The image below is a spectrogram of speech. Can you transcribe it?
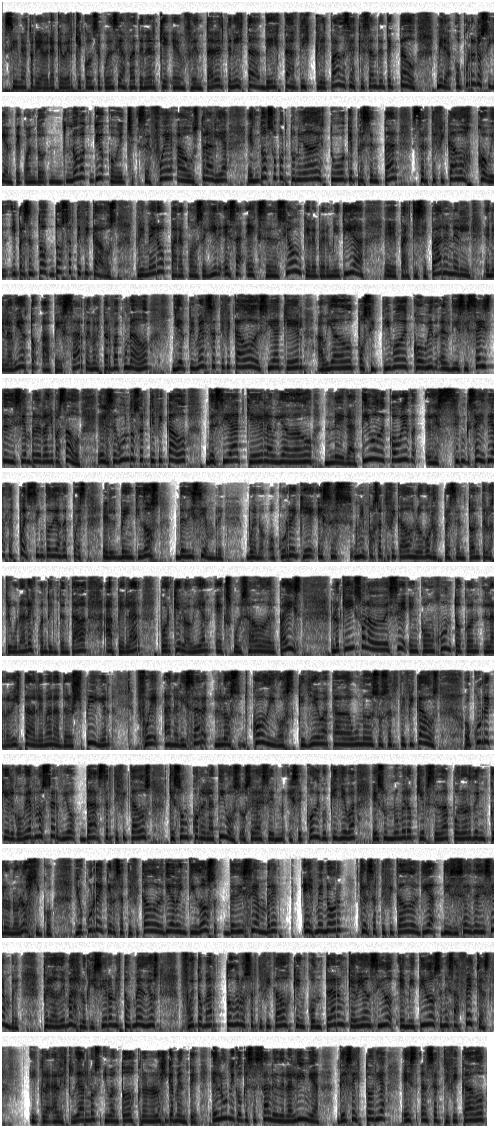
Sí, Néstor, y habrá que ver qué consecuencias va a tener que enfrentar el tenista de estas discrepancias que se han detectado. Mira, ocurre lo siguiente, cuando Novak Djokovic se fue a Australia, en dos oportunidades tuvo que presentar certificados COVID y presentó dos certificados. Primero, para conseguir esa exención que le permitía eh, participar en el, en el abierto a pesar de no estar vacunado, y el primer certificado decía que él había dado positivo de COVID el 16 de diciembre diciembre del año pasado. El segundo certificado decía que él había dado negativo de COVID eh, seis días después, cinco días después, el 22 de diciembre. Bueno, ocurre que esos mismos certificados luego los presentó ante los tribunales cuando intentaba apelar porque lo habían expulsado del país. Lo que hizo la BBC en conjunto con la revista alemana Der Spiegel fue analizar los códigos que lleva cada uno de esos certificados. Ocurre que el gobierno serbio da certificados que son correlativos, o sea, ese, ese código que lleva es un número que se da por orden cronológico. Y ocurre que el certificado del día 22 de diciembre es menor que el certificado del día 16 de diciembre. Pero además lo que hicieron estos medios fue tomar todos los certificados que encontraron que habían sido emitidos en esas fechas. Y al estudiarlos iban todos cronológicamente. El único que se sale de la línea de esa historia es el certificado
